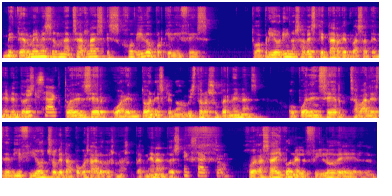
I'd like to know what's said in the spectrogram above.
Meterme en una charla es, jodido porque dices, tú a priori no sabes qué target vas a tener. Entonces, pueden ser cuarentones que no han visto las supernenas o pueden ser chavales de 18 que tampoco saben lo que es una supernena. Entonces, Exacto. juegas ahí con el filo del.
